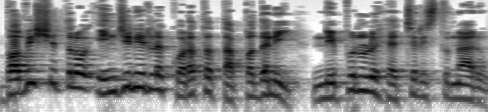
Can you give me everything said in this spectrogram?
భవిష్యత్తులో ఇంజనీర్ల కొరత తప్పదని నిపుణులు హెచ్చరిస్తున్నారు.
